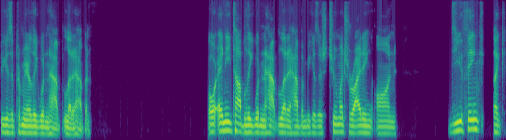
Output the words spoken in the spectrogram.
Because the Premier League wouldn't have let it happen, or any top league wouldn't have let it happen because there's too much riding on do you think like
